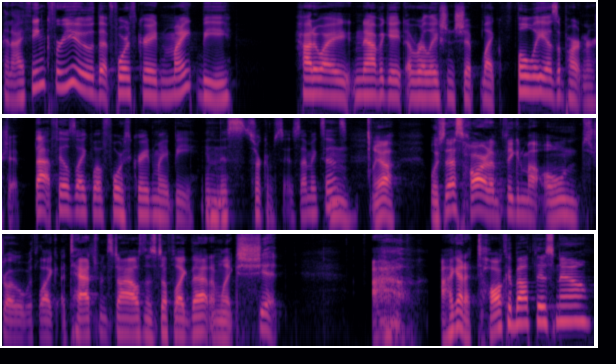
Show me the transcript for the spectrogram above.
And I think for you that fourth grade might be how do I navigate a relationship like fully as a partnership? That feels like what fourth grade might be in this circumstance. Does that make sense? Yeah. Which that's hard. I'm thinking my own struggle with like attachment styles and stuff like that. I'm like, shit. ah, I got to talk about this now.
